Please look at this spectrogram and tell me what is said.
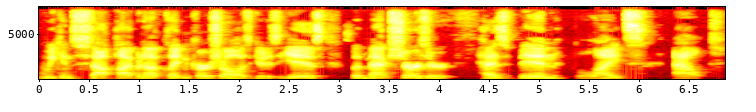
we can stop piping up Clayton Kershaw as good as he is, but Max Scherzer has been lights out.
